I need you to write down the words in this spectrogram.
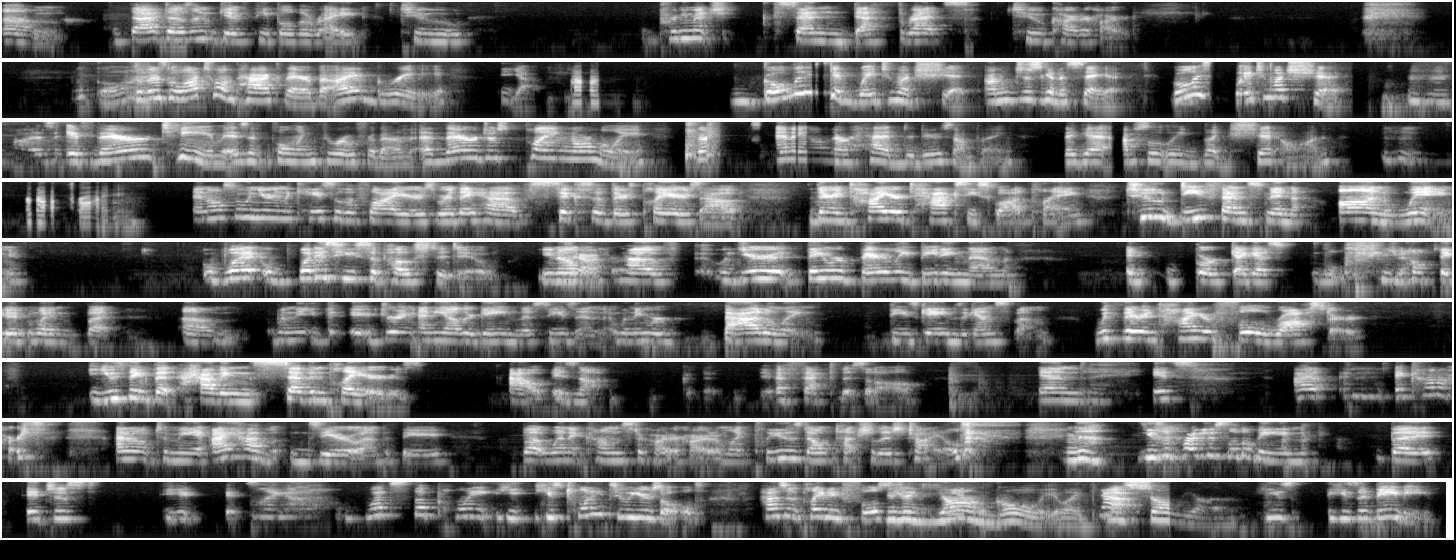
um, that doesn't give people the right to pretty much send death threats to Carter Hart. Oh, God. So there's a lot to unpack there, but I agree. Yeah. Um, goalies get way too much shit. I'm just gonna say it. Goalies get way too much shit Mm-hmm. because if their team isn't pulling through for them and they're just playing normally, they're standing on their head to do something. They get absolutely like shit on Mhm. for not trying. And also, when you're in the case of the Flyers, where they have six of their players out, their entire taxi squad playing, two defensemen on wing. What what is he supposed to do? You know, Yeah. you have you're they were barely beating them, and or I guess you know they didn't win, but um, when they during any other game this season, when they were battling these games against them with their entire full roster, you think that having seven players out is not affect this at all. And it's I it kind of hurts. I don't to me, I have zero empathy. But when it comes to Carter Hart, I'm like, please don't touch this child. He's a precious little bean, but it just you, it's like what's the point? He he's 22 years old, hasn't played a full season. He's a season. young goalie, like Yeah. he's so young. He's he's a baby,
